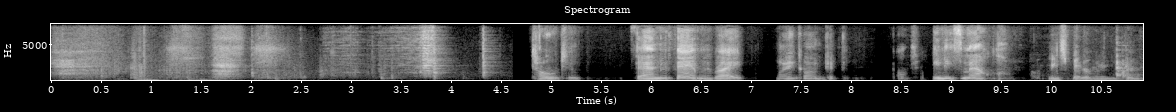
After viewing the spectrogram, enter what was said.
Told you. Family, family, right? Where you gonna get? He needs some alcohol. He's better than the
